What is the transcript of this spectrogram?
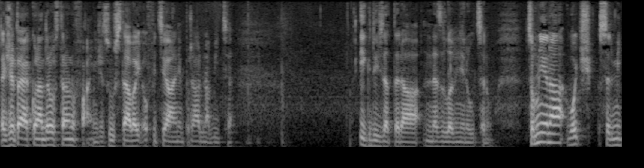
Takže to je jako na druhou stranu fajn, že zůstávají oficiálně pořád na více. I když za teda nezlevněnou cenu. Co mě na Watch 7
